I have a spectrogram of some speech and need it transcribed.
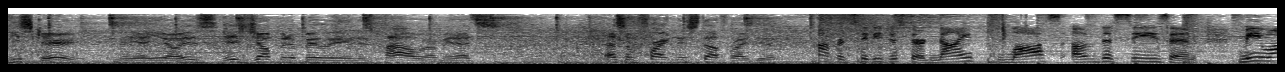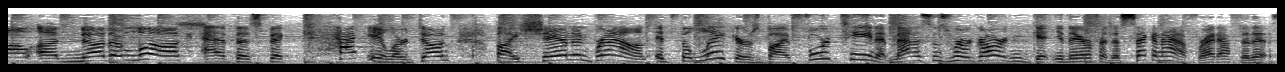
He's scary. I mean, you know, his, his jumping ability and his power. I mean, that's that's some frightening stuff right there. Conference City just their ninth loss of the season. Meanwhile, another look at the spectacular dunk by Shannon Brown. It's the Lakers by 14 at Madison Square Garden, getting you there for the second half right after this.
